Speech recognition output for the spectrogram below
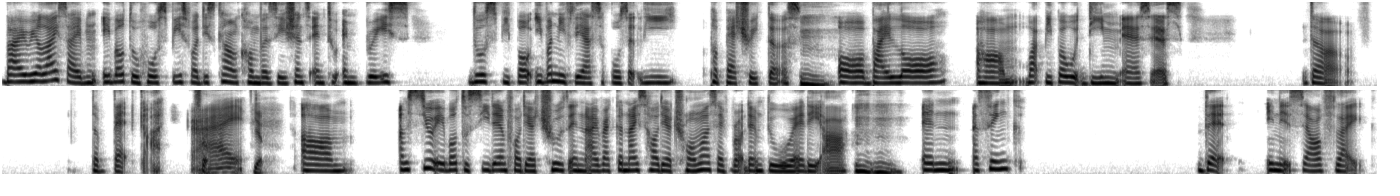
but I realize I'm able to hold space for these kind of conversations and to embrace those people, even if they are supposedly perpetrators Mm. or by law, um, what people would deem as as the the bad guy, right? Yep. Um, I'm still able to see them for their truth, and I recognize how their traumas have brought them to where they are. Mm-mm. And I think that in itself, like,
